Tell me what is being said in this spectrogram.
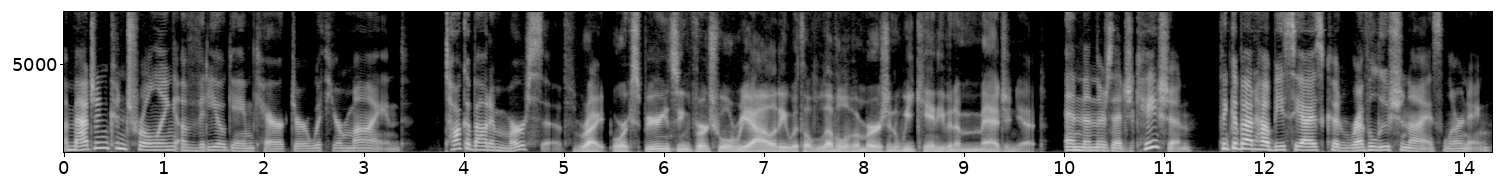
Imagine controlling a video game character with your mind. Talk about immersive. Right. Or experiencing virtual reality with a level of immersion we can't even imagine yet. And then there's education. Think about how BCIs could revolutionize learning,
